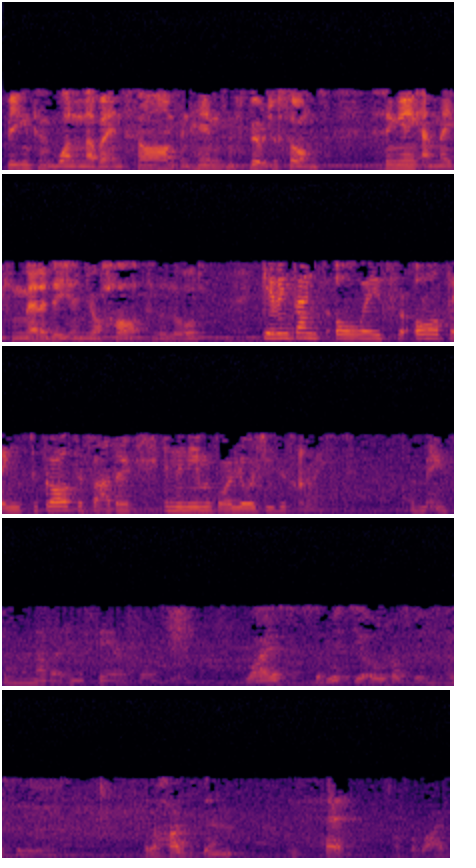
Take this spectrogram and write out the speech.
Speaking to one another in psalms and hymns and spiritual songs, singing and making melody in your heart to the Lord. Giving thanks always for all things to God the Father in the name of our Lord Jesus Christ. Submitting to one another in the fear of God. Wives, submit to your own husbands as to the Lord. For the husband is head of the wife,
